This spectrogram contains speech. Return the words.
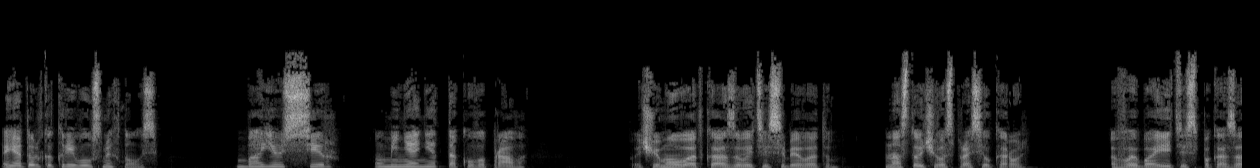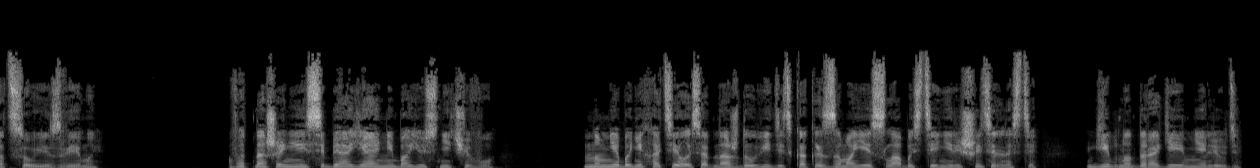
Я только криво усмехнулась. «Боюсь, Сир, у меня нет такого права». «Почему вы отказываете себе в этом?» — настойчиво спросил король. «Вы боитесь показаться уязвимой?» «В отношении себя я не боюсь ничего. Но мне бы не хотелось однажды увидеть, как из-за моей слабости и нерешительности гибнут дорогие мне люди.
